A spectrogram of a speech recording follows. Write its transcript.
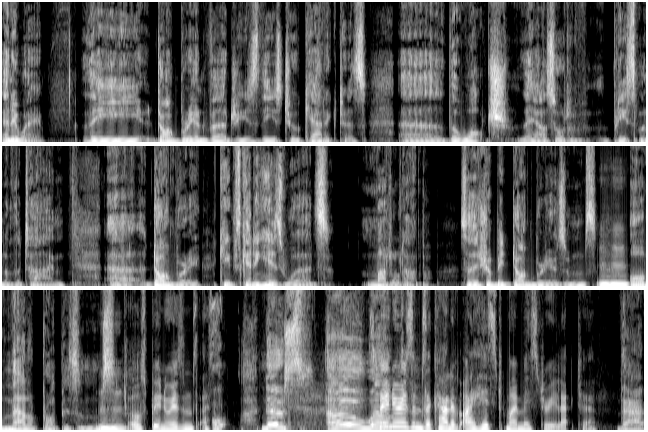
Anyway, the Dogberry and Verges, these two characters, uh, the Watch, they are sort of policemen of the time. Uh, Dogberry keeps getting his words muddled up. So there should be Dogberryisms Mm-hmm. or malapropisms. Mm, Or spoonerisms. I- Or, no, oh well. Spoonerisms are kind of, I hissed my mystery lecture. That's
